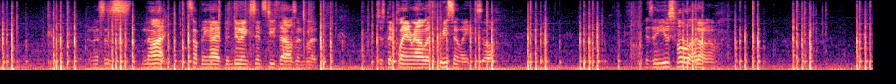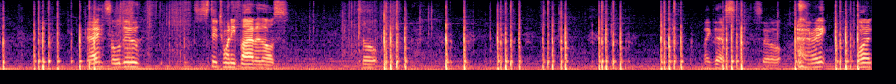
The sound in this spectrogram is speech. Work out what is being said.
And this is not something I've been doing since 2000, but just been playing around with recently. So, is it useful? I don't know. Okay, so we'll do let's do 25 of those. So, like this. So, ready? One,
